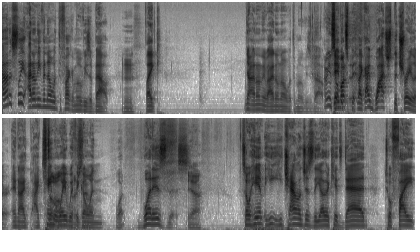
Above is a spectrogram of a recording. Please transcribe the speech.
I honestly I don't even know what the fucking movie's about. Hmm. Like, no, I don't even I don't know what the movie's about. I mean, David somebody- Sp- like I watched the trailer and I I came Still don't away with understand. it going, What? what is this? Yeah. So him he he challenges the other kid's dad to a fight,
